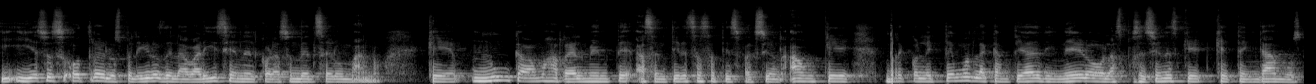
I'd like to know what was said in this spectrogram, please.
Y, y, eso es otro de los peligros de la avaricia en el corazón del ser humano que nunca vamos a realmente a sentir esa satisfacción, aunque recolectemos la cantidad de dinero o las posesiones que, que tengamos,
